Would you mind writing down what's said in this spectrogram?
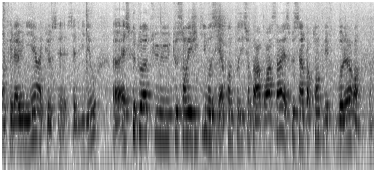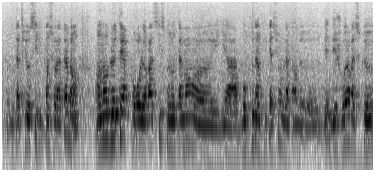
ont fait la une hier avec cette vidéo. Est-ce que toi, tu te sens légitime aussi à prendre position par rapport à ça? Est-ce que c'est important que les footballeurs, vous tapiez aussi du poing sur la table, en, Angleterre, pour le racisme notamment, il y a beaucoup d'implications de la part de, des, des joueurs. Est-ce que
